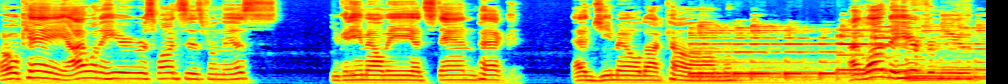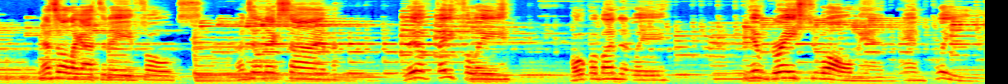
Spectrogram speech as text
Okay, I want to hear your responses from this. You can email me at stanpeck at gmail.com. I'd love to hear from you. That's all I got today, folks. Until next time, live faithfully, hope abundantly, give grace to all men, and please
